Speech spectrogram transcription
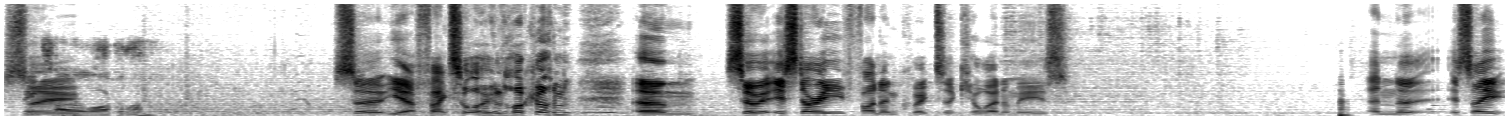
So Thanks, Tyler Lock-on. so yeah, thanks auto lock on. Um, so it's very fun and quick to kill enemies, and uh, it's like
